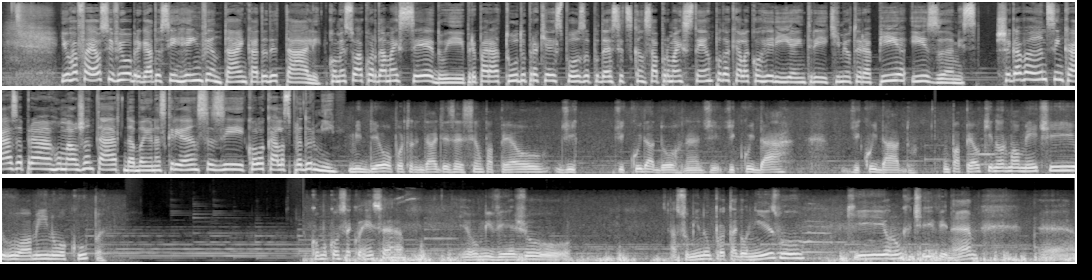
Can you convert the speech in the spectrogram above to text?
E o Rafael se viu obrigado a se reinventar em cada detalhe. Começou a acordar mais cedo e preparar tudo para que a esposa pudesse descansar por mais tempo daquela correria entre quimioterapia e exames. Chegava antes em casa para arrumar o jantar, dar banho nas crianças e colocá-las para dormir. Me deu a oportunidade de exercer um papel de, de cuidador, né? de, de cuidar, de cuidado. Um papel que normalmente o homem não ocupa. Como consequência, eu me vejo assumindo um protagonismo que eu nunca tive, né? É,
